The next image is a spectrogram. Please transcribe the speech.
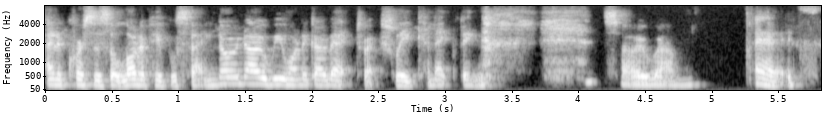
And of course, there's a lot of people saying, no, no, we want to go back to actually connecting. so, um, yeah, it's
